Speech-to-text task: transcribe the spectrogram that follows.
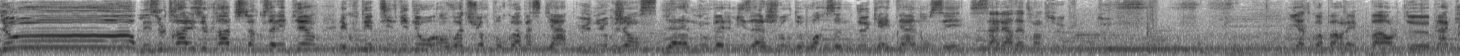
Yo les ultras, les ultras, j'espère que vous allez bien. Écoutez, petite vidéo en voiture, pourquoi? Parce qu'il y a une urgence. Il y a la nouvelle mise à jour de Warzone 2 qui a été annoncée. Ça a l'air d'être un truc de fou, fou, fou. Il y a de quoi parler. On parle de plaques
